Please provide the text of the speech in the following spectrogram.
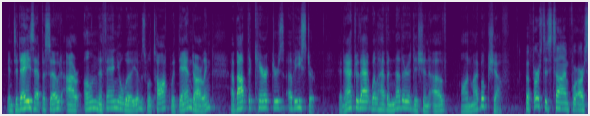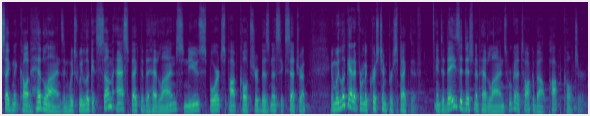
In today's episode, our own Nathaniel Williams will talk with Dan Darling about the characters of Easter. And after that, we'll have another edition of On My Bookshelf. But first, it's time for our segment called Headlines, in which we look at some aspect of the headlines news, sports, pop culture, business, etc. And we look at it from a Christian perspective. In today's edition of Headlines, we're going to talk about pop culture.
